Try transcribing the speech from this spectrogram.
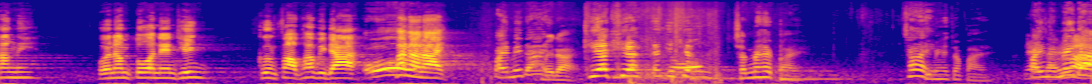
ครั้งนี้ เพื่อนำตัวเนนทิ้งคืนเฝ้าพระบิดาโอ้พระนารายณ์ไปไม่ได้ไม่ได้ เคลียร์เคลียร์เล่นอีกเคลียร์ฉันไม่ให้ไป ใช่ ที่ไม่ให้เจ้าไป ไปไหนไม่ได้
